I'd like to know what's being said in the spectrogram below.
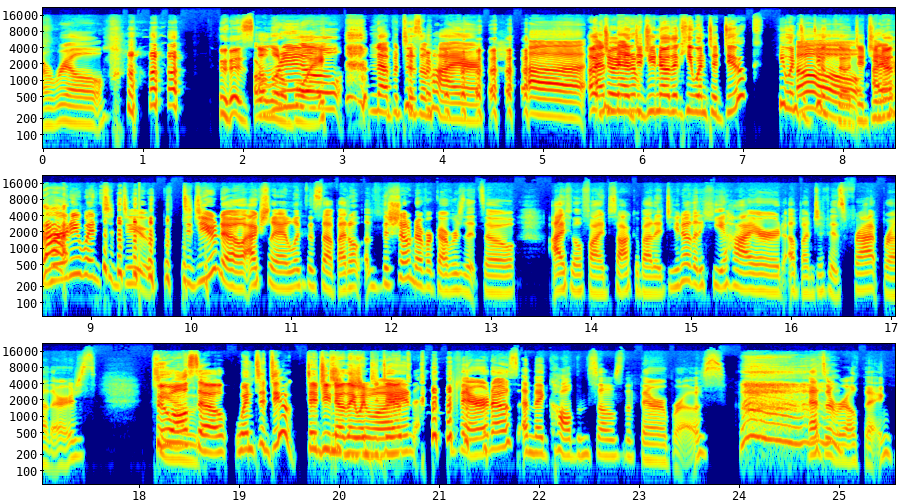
a real who is a, a little boy nepotism hire. Uh, oh, Joanna, then, did you know that he went to Duke? He went to oh, Duke, though. Oh, did you know I that? I heard he went to Duke. did you know? Actually, I looked this up. I don't. The show never covers it, so I feel fine to talk about it. Do you know that he hired a bunch of his frat brothers? who also went to Duke. Did you know they went to Duke? Theranos, and they called themselves the Therabros. That's a real thing.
